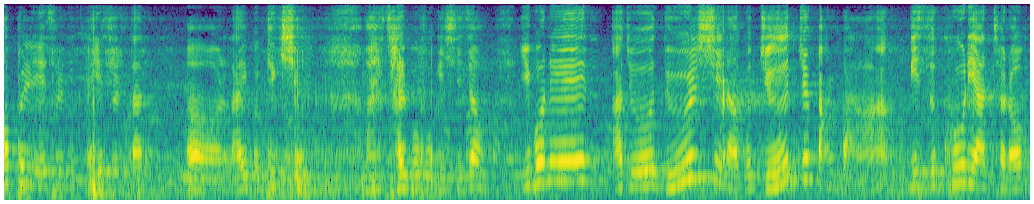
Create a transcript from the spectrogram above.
퍼플 예술 예술단 어, 라이브 빅쇼 아, 잘 보고 계시죠? 이번에 아주 늘씬하고 쭈쭈빵빵 미스 코리아처럼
